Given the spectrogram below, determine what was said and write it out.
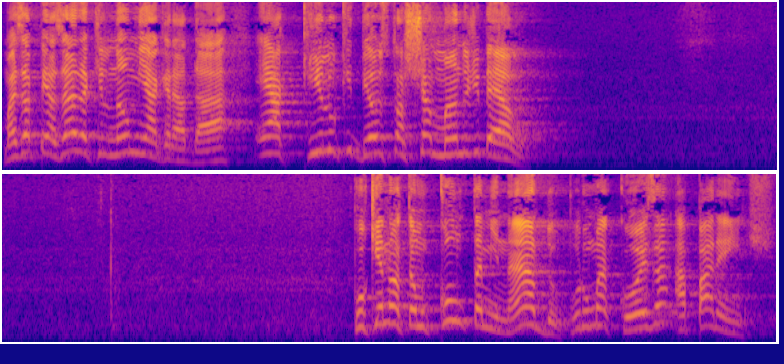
mas apesar daquilo não me agradar, é aquilo que Deus está chamando de belo. Porque nós estamos contaminados por uma coisa aparente.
